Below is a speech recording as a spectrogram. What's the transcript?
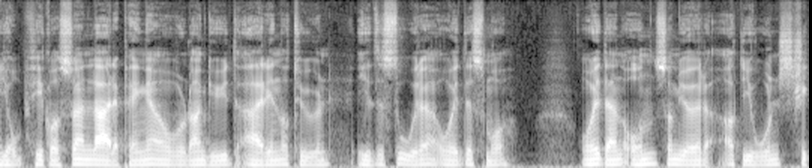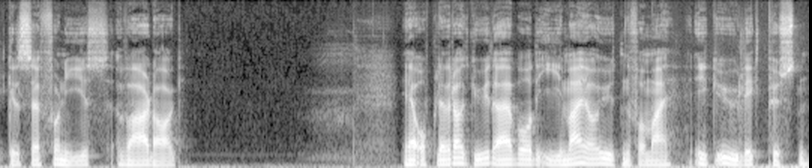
Jobb fikk også en lærepenge om hvordan Gud er i naturen, i det store og i det små, og i den ånd som gjør at jordens skikkelse fornyes hver dag. Jeg opplever at Gud er både i meg og utenfor meg, ikke ulikt pusten,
